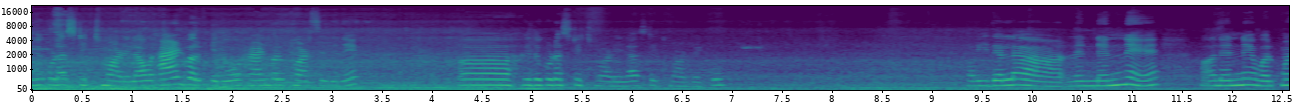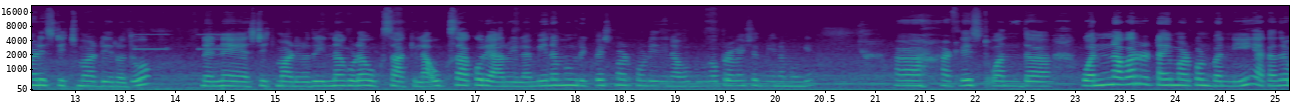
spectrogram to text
ಇದು ಕೂಡ ಸ್ಟಿಚ್ ಮಾಡಿಲ್ಲ. ಅವ್ರು ಹ್ಯಾಂಡ್ ವರ್ಕ್ ಇದು. ಹ್ಯಾಂಡ್ ವರ್ಕ್ ಮಾಡಿಸಿದ್ದೀನಿ. ಇದು ಕೂಡ ಸ್ಟಿಚ್ ಮಾಡಿಲ್ಲ. ಸ್ಟಿಚ್ ಮಾಡಬೇಕು. ಇದೆಲ್ಲ ನೆನ್- ನೆನ್ನೆ ನೆನ್ನೆ ವರ್ಕ್ ಮಾಡಿ ಸ್ಟಿಚ್ ಮಾಡಿರೋದು. ನೆನ್ನೆ ಸ್ಟಿಚ್ ಮಾಡಿರೋದು, ಇನ್ನೂ ಕೂಡ ಉಕ್ಸ್ ಹಾಕಿಲ್ಲ. ಉಕ್ಸ್ ಹಾಕೋರು ಯಾರೂ ಇಲ್ಲ. ಮೀನಮ್ಮಂಗೆ ರಿಕ್ವೆಸ್ಟ್ ಮಾಡ್ಕೊಂಡಿದ್ದೀನಿ ನಾವು ಗೃಹ ಪ್ರವೇಶದ ಮೀನಮ್ಮಂಗೆ. ಅಟ್ಲೀಸ್ಟ್ ಒಂದು ಒನ್ ಅವರ್ ಟೈಮ್ ಮಾಡ್ಕೊಂಡು ಬನ್ನಿ. ಯಾಕಂದರೆ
